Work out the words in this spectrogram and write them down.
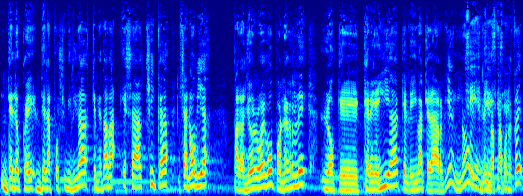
de, lo que, de la posibilidad que me daba esa chica, esa novia, para yo luego ponerle lo que creía que le iba a quedar bien, ¿no? Sí, y le sí, iba a sí.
